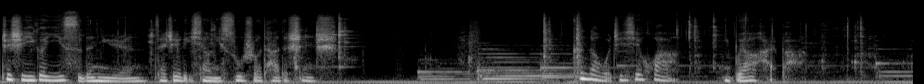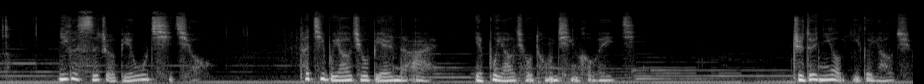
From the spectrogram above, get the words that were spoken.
这是一个已死的女人在这里向你诉说她的身世。看到我这些话，你不要害怕。一个死者别无祈求，他既不要求别人的爱。也不要求同情和慰藉，只对你有一个要求，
